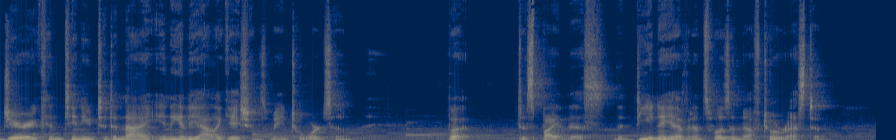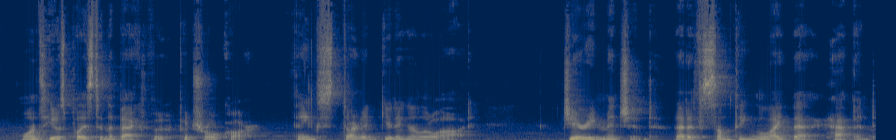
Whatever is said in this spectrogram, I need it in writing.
Jerry continued to deny any of the allegations made towards him. But despite this, the DNA evidence was enough to arrest him. Once he was placed in the back of a patrol car, things started getting a little odd. Jerry mentioned that if something like that happened,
